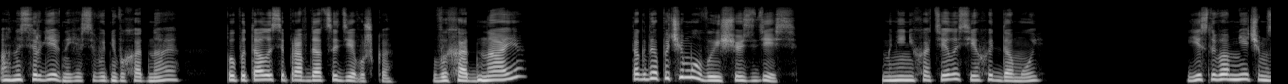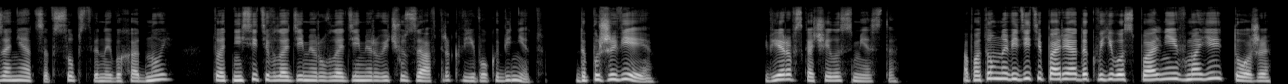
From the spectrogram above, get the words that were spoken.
«Анна Сергеевна, я сегодня выходная», — попыталась оправдаться девушка. «Выходная? Тогда почему вы еще здесь?» «Мне не хотелось ехать домой». «Если вам нечем заняться в собственной выходной, то отнесите Владимиру Владимировичу завтрак в его кабинет. Да поживее!» Вера вскочила с места. «А потом наведите порядок в его спальне и в моей тоже»,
